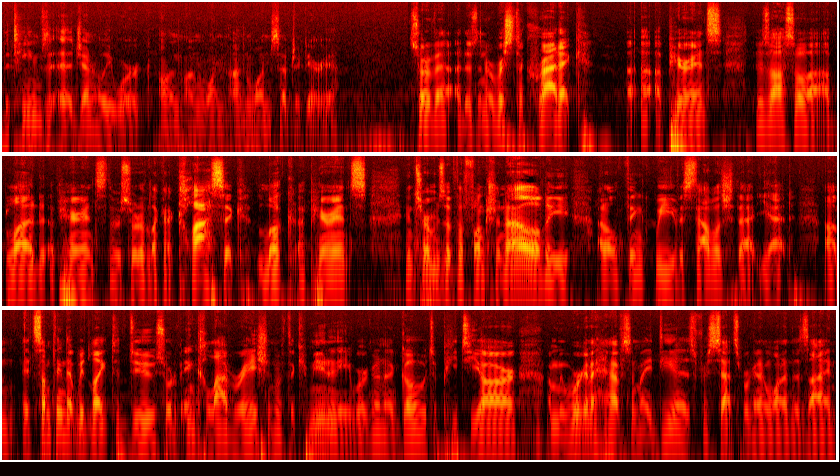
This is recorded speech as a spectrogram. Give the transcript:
the teams uh, generally work on, on one on one subject area. Sort of a there's an aristocratic uh, appearance. There's also a, a, blood appearance. There's sort of like a classic look appearance. In terms of the functionality, I don't think we've established that yet. Um, it's something that we'd like to do sort of in collaboration with the community. We're going to go to PTR. I mean, we're going to have some ideas for sets we're going to want to design,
